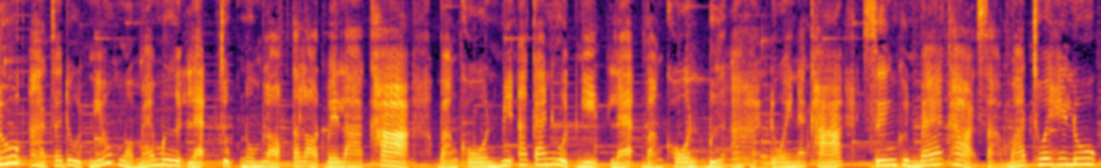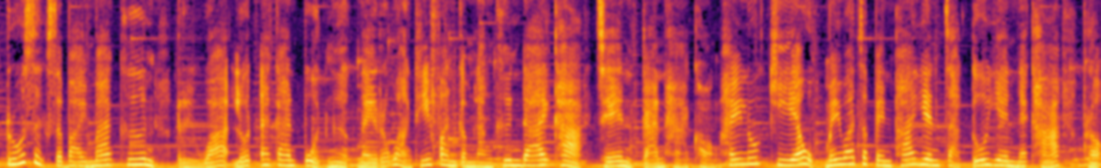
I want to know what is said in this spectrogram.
ลูกอาจจะดูดนิ้วหัวแม่มือและจุกนมหลอกตลอดเวลาค่ะ บางคนมีอาการหงุดหงิดและบางคนเบื่ออาหาร ด้วยนะคะ ซึ่งคุณแม่ค่ะสามารถช่วยให้ลูกรู้สึกสบายมากขึ้น หรือว่าลดอาการปวดเหงือกในระหว่างที่ฟันกำลังขึ้นได้ค่ะ เช่น การหาของให้ลูกเคี้ยว ไม่ว่าจะเป็นผ้าเย็นจากตู้เย็นนะคะ เพราะ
